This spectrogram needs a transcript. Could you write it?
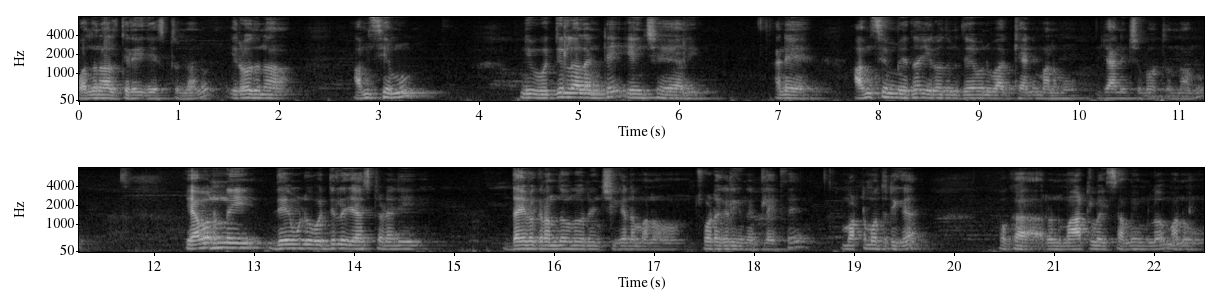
వందనాలు తెలియజేస్తున్నాను. ఈ రోజున అంశము నీవు వదిల్లాలంటే ఏం చేయాలి అనే అంశం మీద ఈ రోజున దేవుని వాక్యాన్ని మనము ధ్యానించబోతున్నాము. ఎవరిని దేవుడు వదిల చేస్తాడని దైవ గ్రంథంలో నుంచి కనుక మనం చూడగలిగినట్లయితే మొట్టమొదటిగా ఒక రెండు మాటలు ఈ సమయంలో మనం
